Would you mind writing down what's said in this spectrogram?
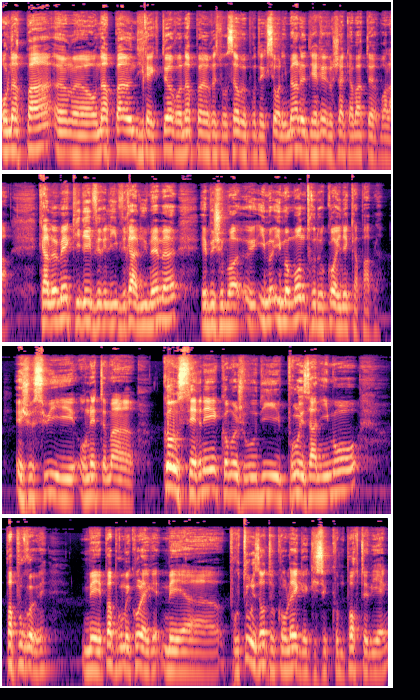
on n'a pas, un, euh, pas un directeur, on n'a pas un responsable de protection animale derrière chaque amateur. Voilà. Quand le mec il est livré à lui-même, hein, euh, il, me, il, me, montre de quoi il est capable. Et je suis honnêtement consterné, comme je vous dis, pour les animaux, pas pour eux, hein, mais pas pour mes collègues, mais pour tous les autres collègues qui se comportent bien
